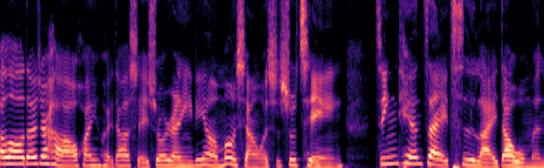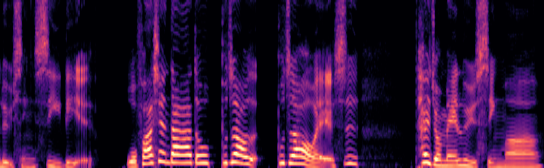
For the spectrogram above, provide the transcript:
Hello，大家好，欢迎回到《谁说人一定要有梦想》，我是舒晴。今天再一次来到我们旅行系列，我发现大家都不知道，不知道诶，是太久没旅行吗？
